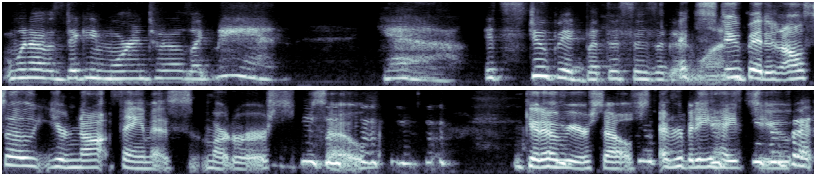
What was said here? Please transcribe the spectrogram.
when I was digging more into it, I was like, man, yeah, it's stupid, but this is a good It's one. stupid. And also, you're not famous murderers. So get over yourselves. Everybody It's hates stupid, you, but,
